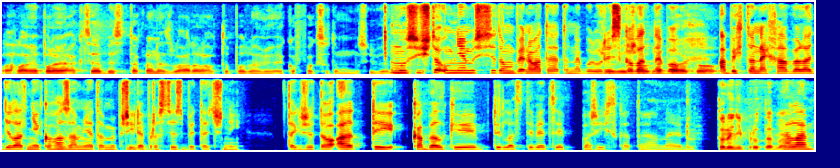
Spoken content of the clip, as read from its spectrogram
Ale hlavně podle mě akce bys takhle nezvládala. To podle mě jako fakt se tomu musí věnovat. musíš to umět, musíš se tomu věnovat a já to nebudu Že riskovat, nebo Jako, abych to nechávala dělat někoho za mě, to mi přijde Hmm. prostě zbytečný. Takže to. A ty kabelky, tyhle ty věci pařížská, to já nejedu. To není pro tebe. Hele,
